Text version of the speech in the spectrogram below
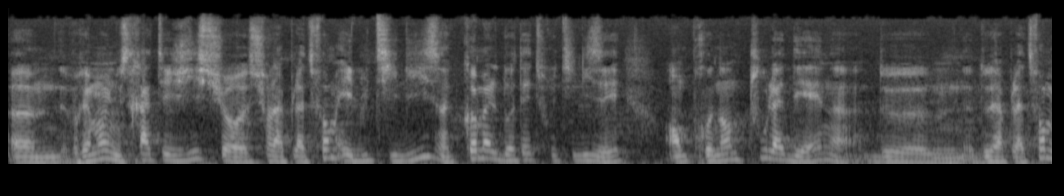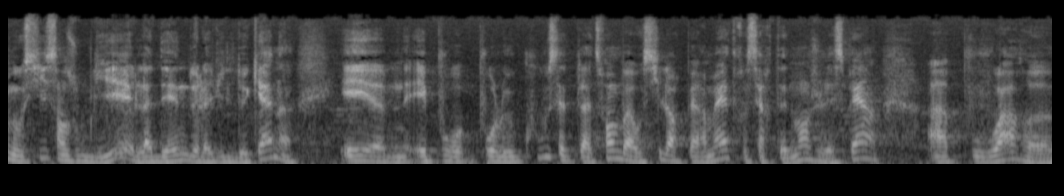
vraiment une stratégie sur, sur la plateforme et l'utilise comme elle doit être utilisée, en prenant tout l'ADN de, de la plateforme, mais aussi sans oublier l'ADN de la ville de Cannes. Et, euh, et pour, pour le coup, cette plateforme va aussi leur permettre, certainement, je l'espère, à pouvoir euh,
